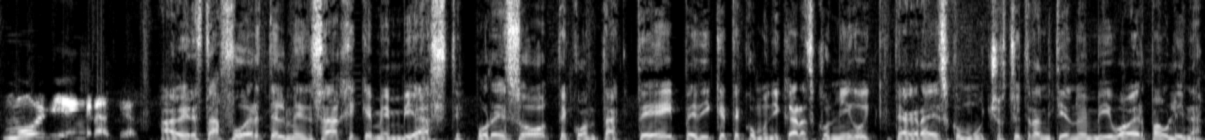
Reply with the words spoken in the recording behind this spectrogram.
Muy bien, gracias. A ver, está fuerte el mensaje que me enviaste. Por eso te contacté y pedí que te comunicaras conmigo y te agradezco mucho. Estoy transmitiendo en vivo. A ver, Paulina.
